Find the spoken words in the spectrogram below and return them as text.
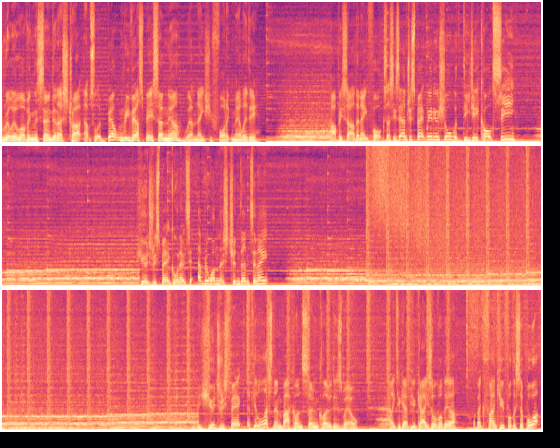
Really loving the sound of this track. Absolutely and reverse bass in there with a nice euphoric melody. Happy Saturday night, folks. This is the Introspect Radio Show with DJ Col-C. Huge respect going out to everyone that's tuned in tonight. Huge respect if you're listening back on SoundCloud as well. Like to give you guys over there a big thank you for the support.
